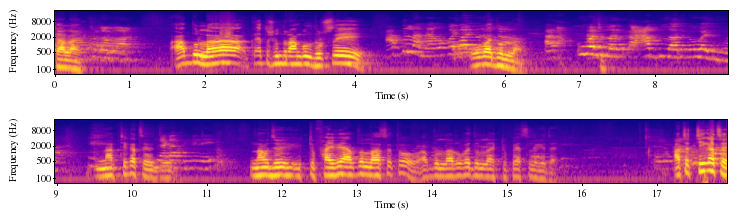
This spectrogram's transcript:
চালায়। আবদুল্লাহ এত সুন্দর আঙ্গুল ধরছে। ওবায়দুল্লাহ। না ঠিক আছে যে না যে একটু ফাইভে আবদুল্লাহ আছে তো আবদুল্লাহ রুবাইদুল্লাহ একটু প্যাচ লেগে যায়। আচ্ছা ঠিক আছে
